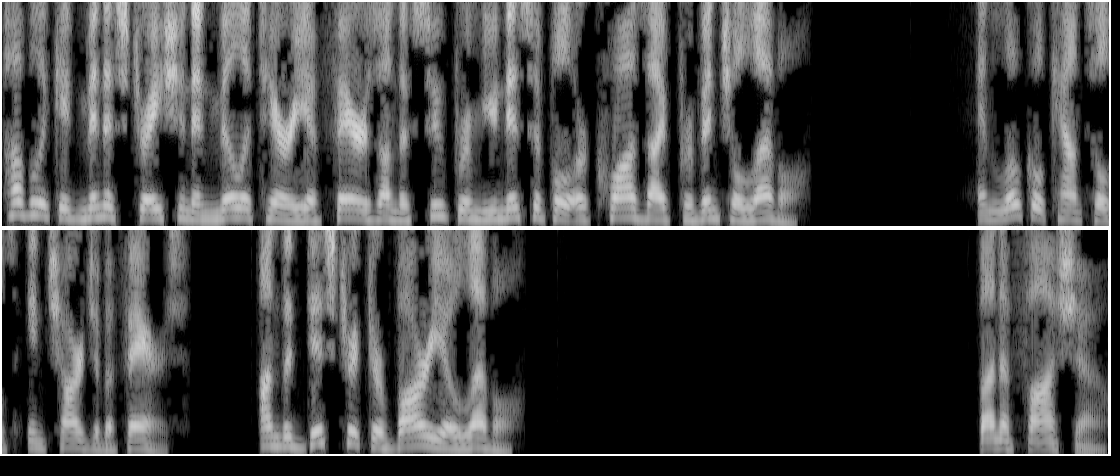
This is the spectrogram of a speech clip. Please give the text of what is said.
public administration and military affairs on the supra-municipal or quasi-provincial level, and local councils, in charge of affairs on the district or barrio level. Bonifacio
